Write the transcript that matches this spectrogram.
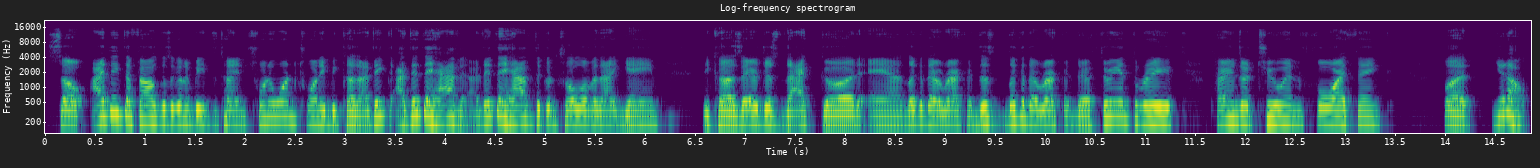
So I think the Falcons are going to beat the Titans 21 to 20 because I think I think they have it. I think they have the control over that game because they're just that good. And look at their record. This look at their record. They're three and three. Titans are two and four, I think. But you know,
